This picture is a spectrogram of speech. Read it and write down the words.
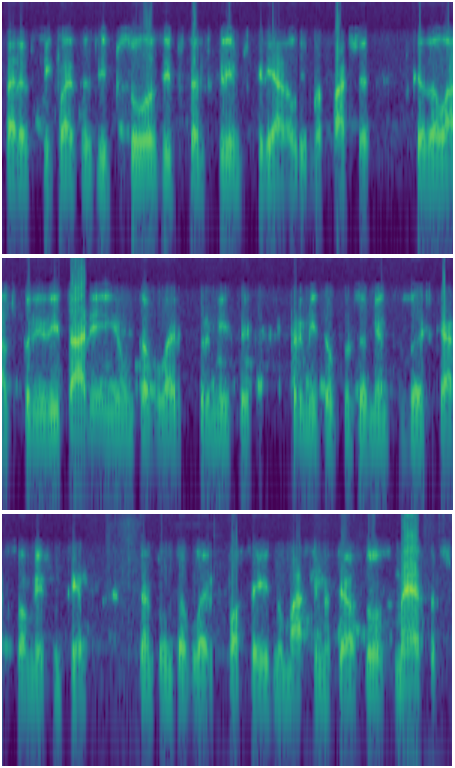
para bicicletas e pessoas e, portanto, queremos criar ali uma faixa de cada lado prioritária e um tabuleiro que permite, permita o cruzamento de dois carros ao mesmo tempo. Portanto, um tabuleiro que possa ir no máximo até aos 12 metros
